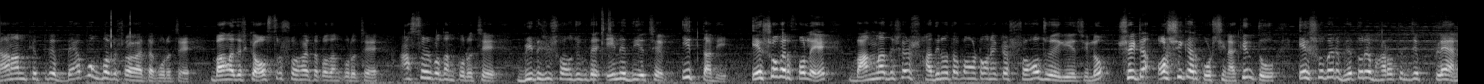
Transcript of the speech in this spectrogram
নানান ক্ষেত্রে ব্যাপকভাবে সহায়তা করেছে। বাংলাদেশকে অস্ত্র সহায়তা প্রদান করেছে, আশ্রয় প্রদান করেছে, বিদেশি সহযোগিতা এনে দিয়েছে ইত্যাদি। এসবের ফলে বাংলাদেশের স্বাধীনতা পাওয়াটা অনেকটা সহজ হয়ে গিয়েছিল, সেটা অস্বীকার করছি না, কিন্তু এসবের ভেতরে ভারতের যে প্ল্যান,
